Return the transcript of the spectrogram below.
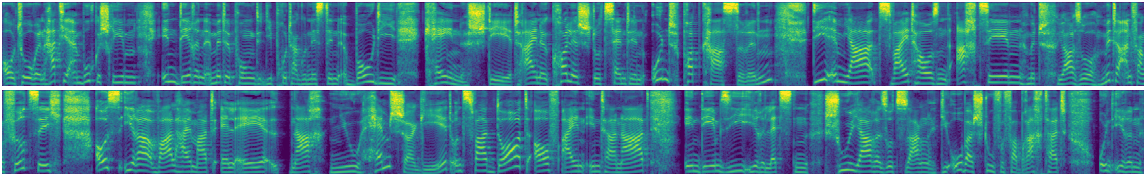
Autorin, hat hier ein Buch geschrieben, in deren Mittelpunkt die Protagonistin Protagonistin Bodie Kane steht. Eine College-Dozentin und Podcasterin, die im Jahr 2018 mit, ja, so Mitte, Anfang 40 aus ihrer Wahlheimat LA nach New Hampshire geht. Und zwar dort auf ein Internat, in dem sie ihre letzten Schuljahre sozusagen die Oberstufe verbracht hat und ihren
